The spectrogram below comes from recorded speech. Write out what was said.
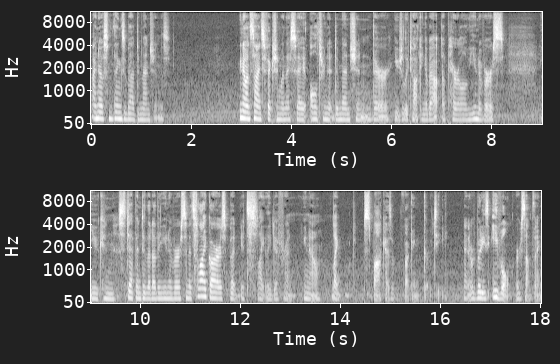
I know some things about dimensions. You know, in science fiction, when they say alternate dimension, they're usually talking about a parallel universe. You can step into that other universe, and it's like ours, but it's slightly different. You know, like Spock has a fucking goatee, and everybody's evil or something.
